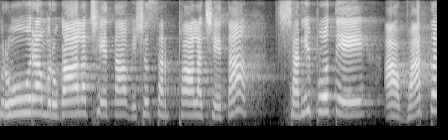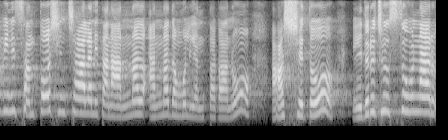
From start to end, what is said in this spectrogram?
క్రూర మృగాల చేత విషసర్పాల చేత చనిపోతే ఆ వార్త విని సంతోషించాలని తన అన్న అన్నదమ్ములు ఎంతగానో ఆశతో ఎదురు చూస్తూ ఉన్నారు.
